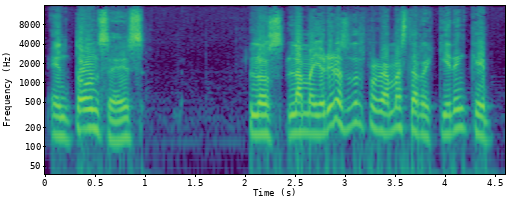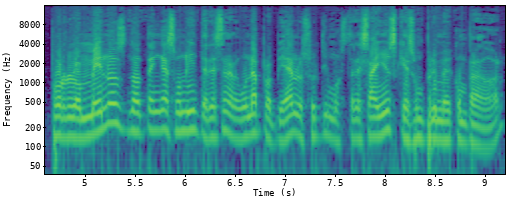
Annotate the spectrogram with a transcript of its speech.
Entonces, los, la mayoría de los otros programas te requieren que por lo menos no tengas un interés en alguna propiedad en los últimos tres años, que es un primer comprador,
